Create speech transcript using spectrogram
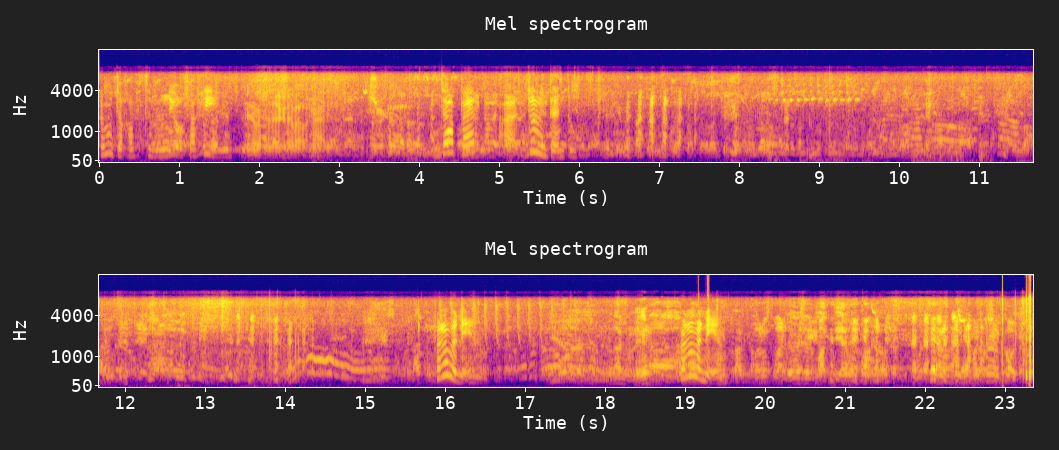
Hay muchas cosas Dios aquí. Yo no vas a dar grabado nada. Ya, pero ah, yo lo intento. Pero venía. ¿Eh? Pero venía. Debe ser Matías. fucking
